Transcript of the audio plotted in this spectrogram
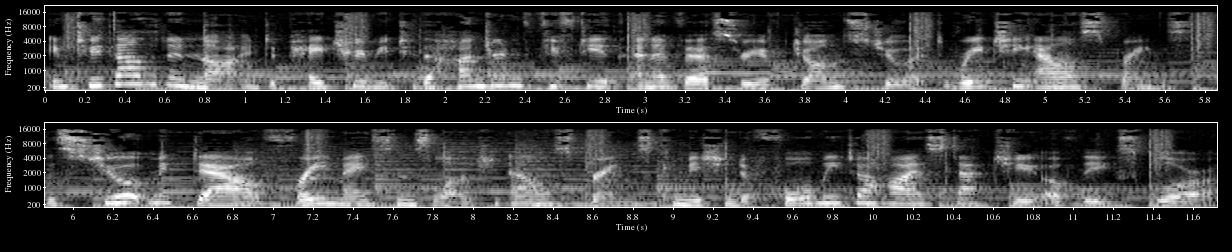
In 2009, to pay tribute to the 150th anniversary of John Stuart reaching Alice Springs, the Stuart McDouall Freemasons Lodge in Alice Springs commissioned a 4 metre high statue of the explorer.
